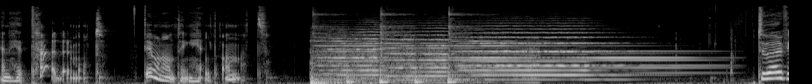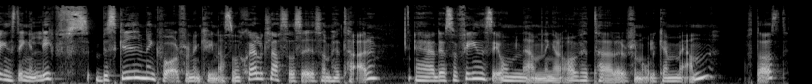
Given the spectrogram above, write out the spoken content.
En hetär däremot, det var någonting helt annat. Tyvärr finns det ingen livsbeskrivning kvar från en kvinna som själv klassar sig som hetär. Eh, det som finns är omnämningar av hetärer från olika män, oftast,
